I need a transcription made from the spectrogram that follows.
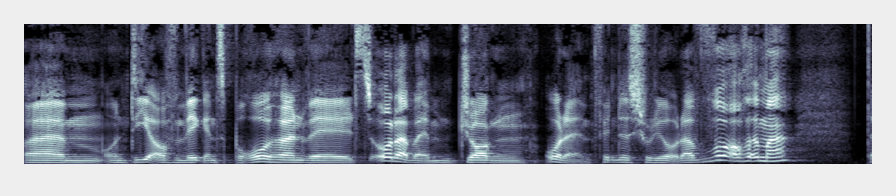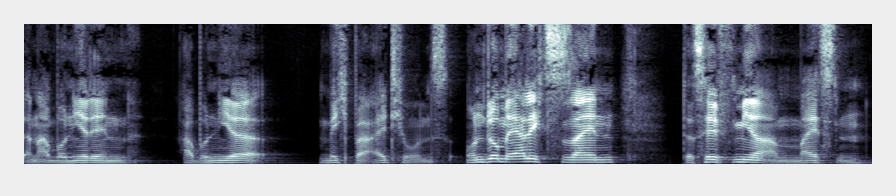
ähm, und die auf dem Weg ins Büro hören willst oder beim Joggen oder im Fitnessstudio oder wo auch immer, dann abonnier den, abonnier mich bei iTunes. Und um ehrlich zu sein, das hilft mir am meisten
